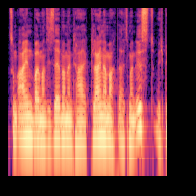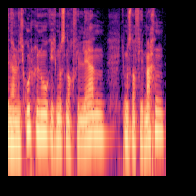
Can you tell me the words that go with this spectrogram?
Zum einen, weil man sich selber mental kleiner macht, als man ist. Ich bin ja noch nicht gut genug, ich muss noch viel lernen, ich muss noch viel machen.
